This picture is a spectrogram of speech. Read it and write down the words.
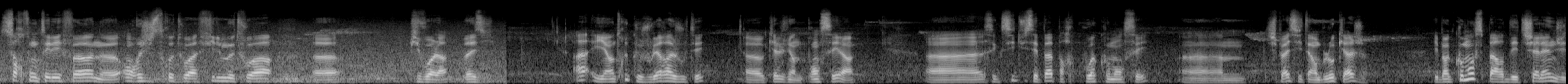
Sors ton téléphone, enregistre-toi, filme-toi, puis voilà, vas-y. Ah, et il y a un truc que je voulais rajouter, auquel je viens de penser là, c'est que si tu sais pas par quoi commencer, je sais pas si t'as un blocage, eh ben commence par des challenges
